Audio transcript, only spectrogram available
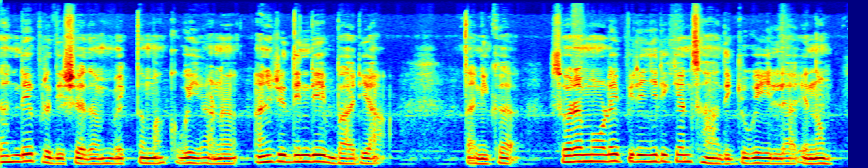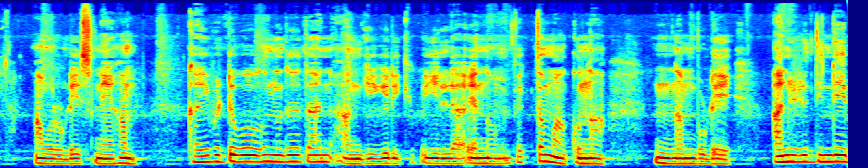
തന്റെ പ്രതിഷേധം വ്യക്തമാക്കുകയാണ്. അനിരുദ്ധിന്റെ ഭാര്യ തനിക്ക് സ്വരമോളെ പിരിഞ്ഞിരിക്കാൻ സാധിക്കുകയില്ല എന്നും അവളുടെ സ്നേഹം കൈവിട്ടു പോകുന്നത് താൻ അംഗീകരിക്കുകയില്ല എന്നും വ്യക്തമാക്കുന്ന നമ്മുടെ അനിരുദ്ധിന്റെ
